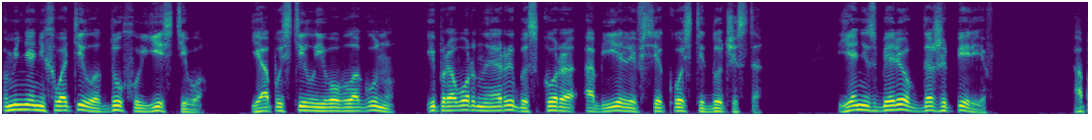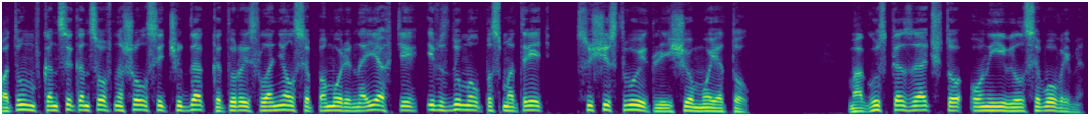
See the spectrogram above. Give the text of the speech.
у меня не хватило духу есть его. Я опустил его в лагуну, и проворные рыбы скоро объели все кости дочисто. Я не сберег даже перьев. А потом, в конце концов, нашелся чудак, который слонялся по морю на яхте и вздумал посмотреть, существует ли еще мой атолл. Могу сказать, что он явился вовремя.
